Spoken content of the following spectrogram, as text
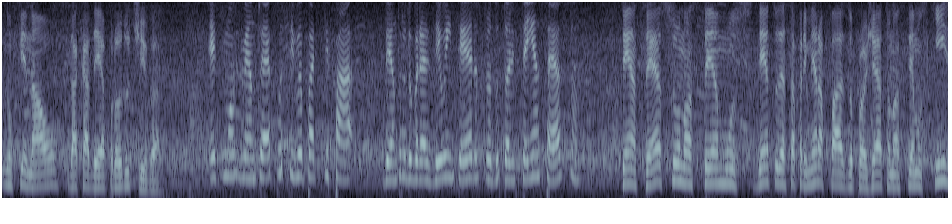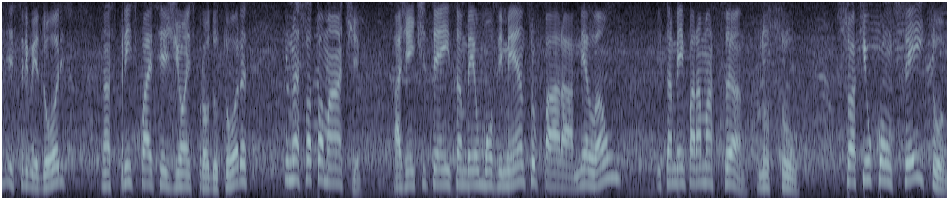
no final da cadeia produtiva. Esse movimento é possível participar dentro do Brasil inteiro? Os produtores têm acesso? Tem acesso, nós temos, dentro dessa primeira fase do projeto, nós temos 15 distribuidores nas principais regiões produtoras e não é só tomate. A gente tem também um movimento para melão e também para maçã no sul. Só que o conceito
